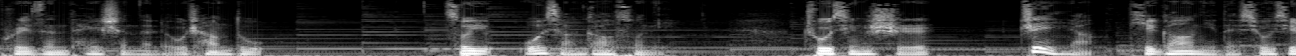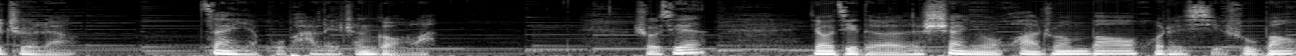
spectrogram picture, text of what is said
presentation 的流畅度。所以，我想告诉你，出行时。这样提高你的休息质量，再也不怕累成狗了。首先，要记得善用化妆包或者洗漱包。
